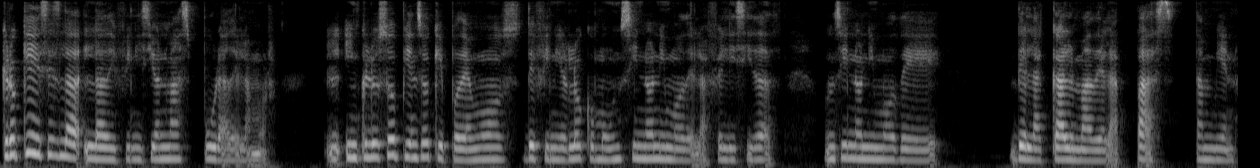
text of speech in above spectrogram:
creo que esa es la, definición más pura del amor. Incluso pienso que podemos definirlo como un sinónimo de la felicidad, un sinónimo de, de la calma, de la paz también.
